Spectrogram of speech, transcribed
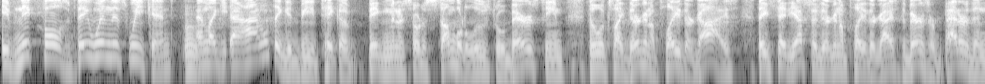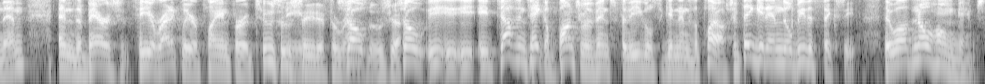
if Nick Foles, if they win this weekend, mm. and like, and I don't think it'd be take a big Minnesota stumble to lose to a Bears team that looks like they're going to play their guys. They said yesterday they're going to play their guys. The Bears are better than them, and the Bears theoretically are playing for a two, two seed. seed if the Rams so, lose. Yeah. So it, it doesn't take a bunch of events for the Eagles to get into the playoffs. If they get in, they'll be the sixth seed. They will have no home games.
